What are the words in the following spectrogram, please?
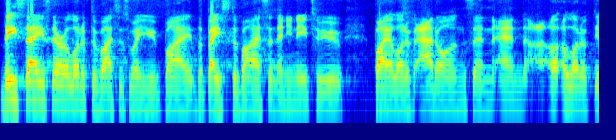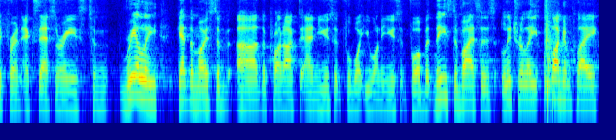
these days there are a lot of devices where you buy the base device and then you need to buy a lot of add-ons and, and a, a, lot of different accessories to really get the most of uh, the product and use it for what you want to use it for. But these devices, literally plug and play,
